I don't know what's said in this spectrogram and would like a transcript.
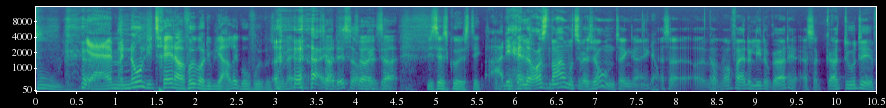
Puh. Ja, men nogle de træner og fodbold, de bliver aldrig gode fodboldspillere. Så, ja, det er så, så, så hvis jeg skulle stikke... Ah, det handler også meget om motivation, tænker jeg. Ikke? Altså, hvorfor er det lige, du gør det? Altså, gør du det,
